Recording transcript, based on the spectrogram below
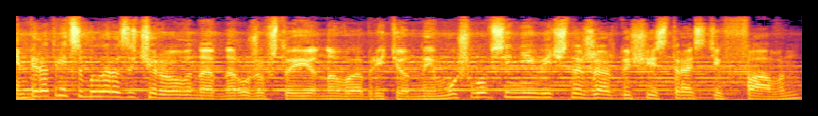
Императрица была разочарована, обнаружив, что ее новообретенный муж вовсе не вечно жаждущий страсти фавн,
